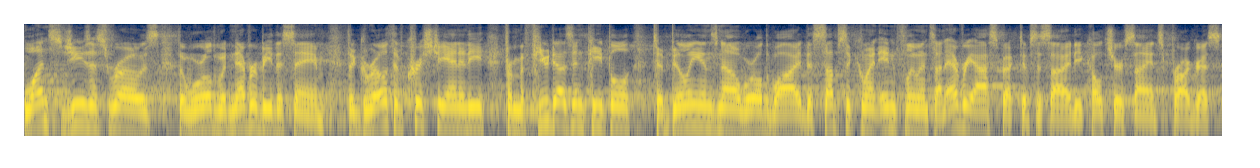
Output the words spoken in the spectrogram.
Once Jesus rose, the world would never be the same. The growth of Christianity from a few dozen people to billions now worldwide, the subsequent influence on every aspect of society, culture, science, progress,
